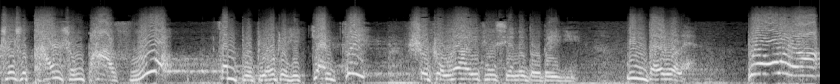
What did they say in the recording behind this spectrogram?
只是贪生怕死。咱不表这些奸贼。是忠良一听，心里都得劲。明摆着嘞，不要问啊！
